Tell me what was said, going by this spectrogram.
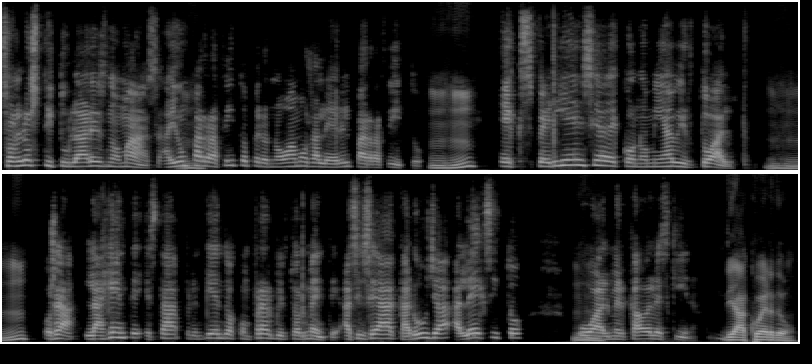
son los titulares nomás. Hay un parrafito, pero no vamos a leer el parrafito. Experiencia de economía virtual. O sea, la gente está aprendiendo a comprar virtualmente, así sea a Carulla, al éxito o al mercado de la esquina. De acuerdo.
